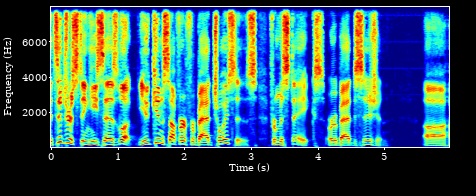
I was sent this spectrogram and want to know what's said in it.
it's interesting. He says, look, you can suffer for bad choices, for mistakes, or a bad decision. Uh,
